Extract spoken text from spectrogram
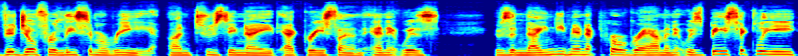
vigil for lisa marie on tuesday night at graceland and it was it was a 90 minute program and it was basically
